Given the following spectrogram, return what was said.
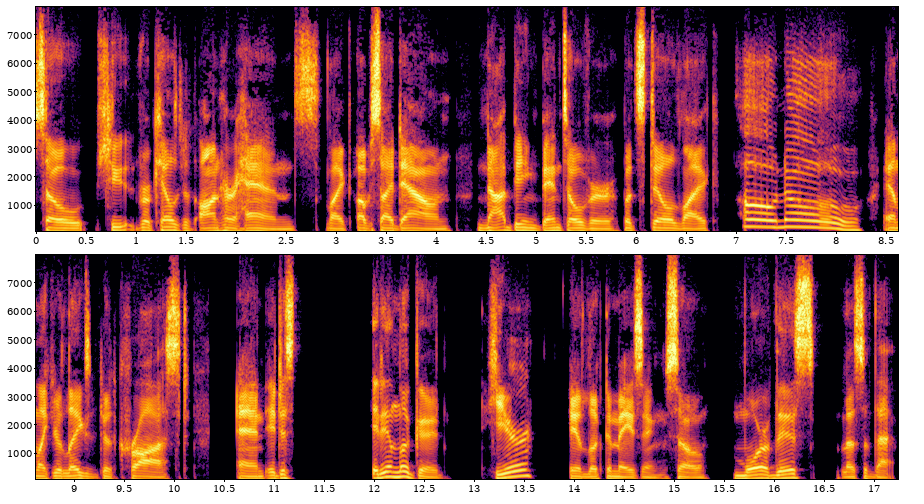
So she Raquel's just on her hands, like upside down, not being bent over, but still like oh no. And like your legs just crossed and it just it didn't look good. Here it looked amazing. So more of this less of that.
